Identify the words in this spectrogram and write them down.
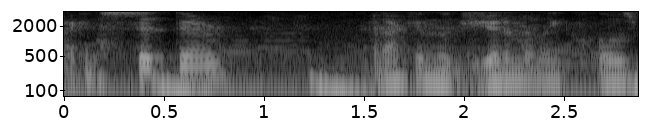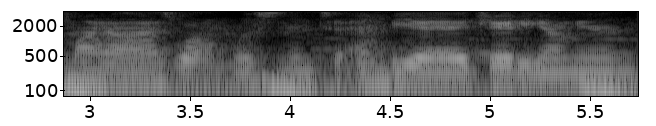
I can sit there, and I can legitimately close my eyes while I'm listening to NBA, JayDaYoungan,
